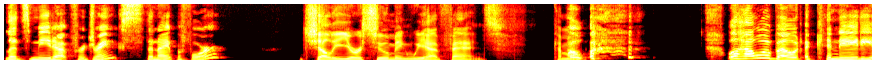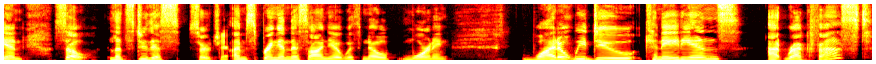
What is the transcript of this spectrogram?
Let's meet up for drinks the night before. Shelly, you're assuming we have fans. Come on. Oh, well, how about a Canadian? So let's do this, Serge. Okay. I'm springing this on you with no warning. Why don't we do Canadians at RecFest?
